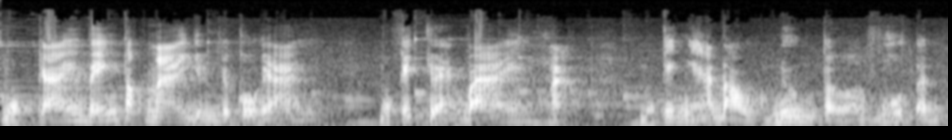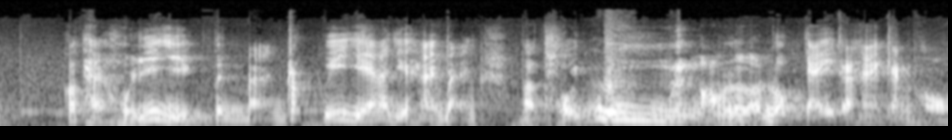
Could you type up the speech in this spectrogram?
một cái vén tóc mai dùm cho cô gái, một cái choàng vai hoặc một cái ngã đầu nương tựa vô tình, có thể hủy diệt tình bạn rất quý giá giữa hai bạn và thổi bùng lên ngọn lửa đốt cháy cả hai căn hộ,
